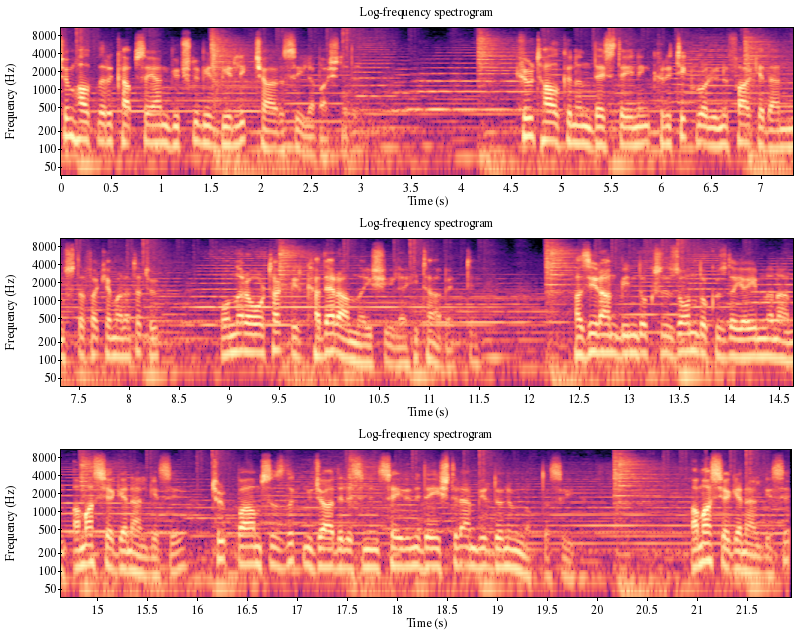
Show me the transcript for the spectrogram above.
tüm halkları kapsayan güçlü bir birlik çağrısıyla başladı. Kürt halkının desteğinin kritik rolünü fark eden Mustafa Kemal Atatürk, onlara ortak bir kader anlayışıyla hitap etti. Haziran 1919'da yayımlanan Amasya Genelgesi, Türk bağımsızlık mücadelesinin seyrini değiştiren bir dönüm noktasıydı. Amasya Genelgesi,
